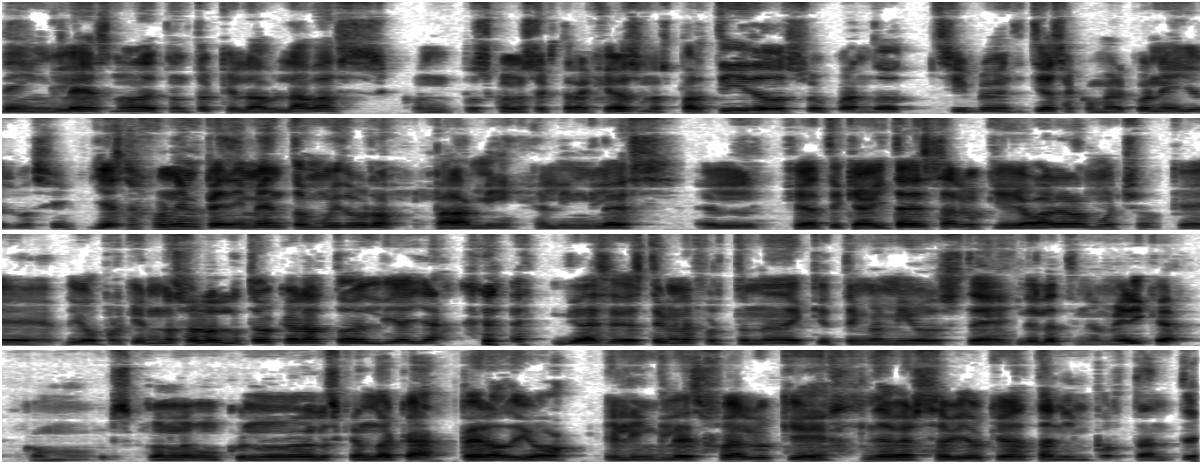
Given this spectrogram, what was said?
de inglés, ¿no? De tanto que lo hablabas con, pues, con los extranjeros en los partidos o cuando simplemente te ibas a comer con ellos o así. Y ese fue un impedimento muy duro para mí, el inglés. El, fíjate que ahorita es algo que yo valoro mucho, que digo, porque no solo lo tengo que hablar todo el día ya. Gracias a Dios tengo la fortuna de que tengo amigos de, de Latinoamérica, como pues, con, con uno de los que ando acá, pero digo, el inglés fue algo que de haber sabido que era tan importante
